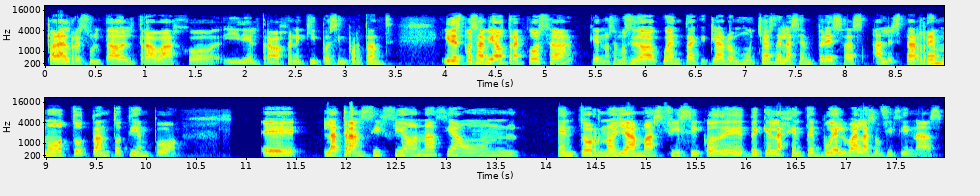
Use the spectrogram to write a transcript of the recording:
para el resultado del trabajo y el trabajo en equipo es importante. Y después había otra cosa que nos hemos ido dando cuenta, que claro, muchas de las empresas al estar remoto tanto tiempo, eh, la transición hacia un entorno ya más físico de, que la gente vuelva a las oficinas,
